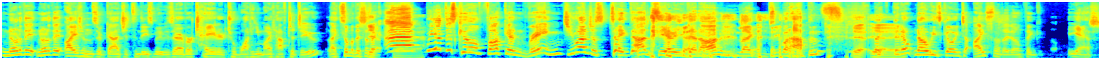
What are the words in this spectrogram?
none of the none of the items or gadgets in these movies are ever tailored to what he might have to do. Like some of this is Yeah, like, ah, yeah. we have this cool fucking ring. Do you want to just take that and see how you get on and like see what happens? Yeah, like, yeah, They don't know he's going to Iceland. I don't think yet.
